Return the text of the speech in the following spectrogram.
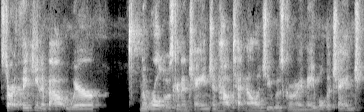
start thinking about where the world was going to change and how technology was going to enable the change.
